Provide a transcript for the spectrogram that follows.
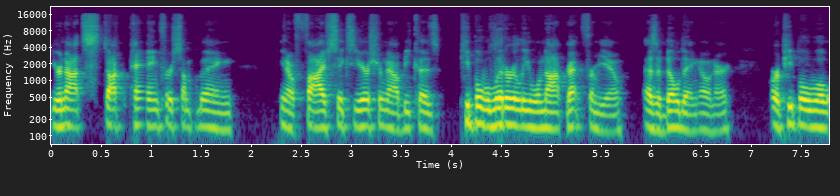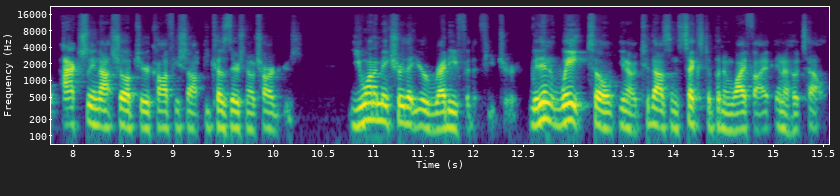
you're not stuck paying for something, you know, five six years from now because people literally will not rent from you as a building owner, or people will actually not show up to your coffee shop because there's no chargers you want to make sure that you're ready for the future. We didn't wait till, you know, 2006 to put in Wi-Fi in a hotel.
